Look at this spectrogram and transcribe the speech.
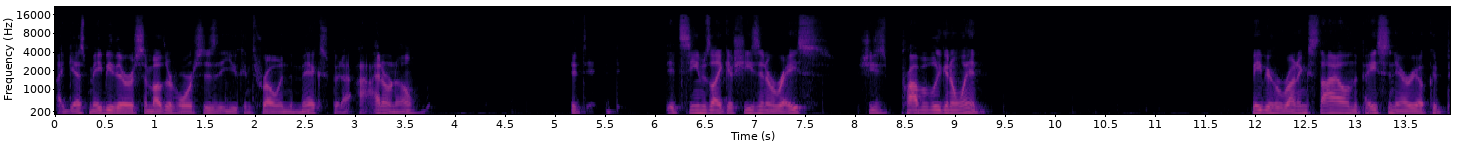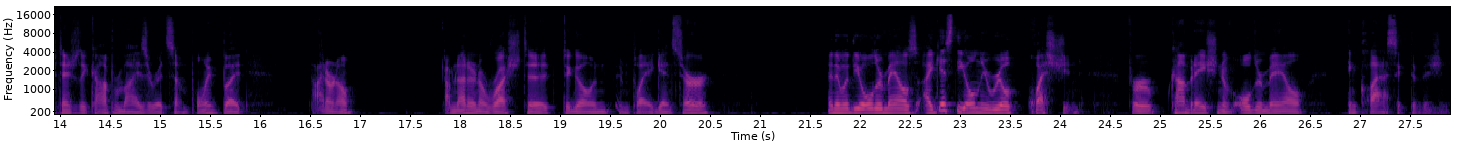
I guess maybe there are some other horses that you can throw in the mix, but I, I don't know. It, it it seems like if she's in a race, she's probably going to win. Maybe her running style and the pace scenario could potentially compromise her at some point, but I don't know. I'm not in a rush to to go and, and play against her. And then with the older males, I guess the only real question for combination of older male and classic division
